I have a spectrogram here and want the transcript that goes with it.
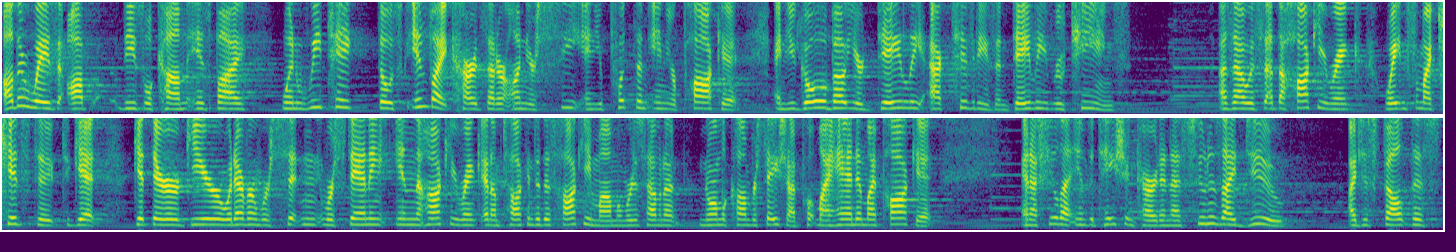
Other ways op- these will come is by when we take those invite cards that are on your seat and you put them in your pocket and you go about your daily activities and daily routines. As I was at the hockey rink waiting for my kids to, to get get their gear or whatever, and we're sitting, we're standing in the hockey rink, and I'm talking to this hockey mom, and we're just having a normal conversation. I put my hand in my pocket, and I feel that invitation card, and as soon as I do, I just felt this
